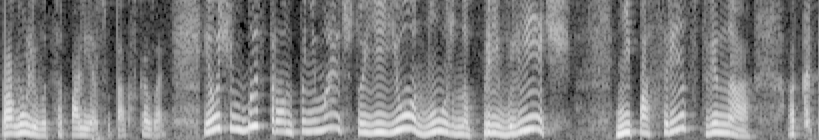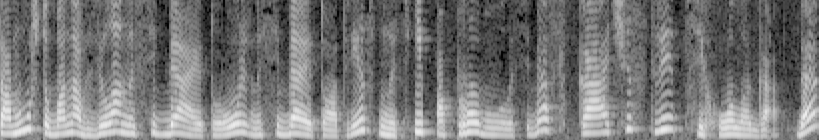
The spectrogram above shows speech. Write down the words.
прогуливаться по лесу, так сказать. И очень быстро он понимает, что ее нужно привлечь непосредственно к тому, чтобы она взяла на себя эту роль, на себя эту ответственность и попробовала себя в качестве психолога. Да?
